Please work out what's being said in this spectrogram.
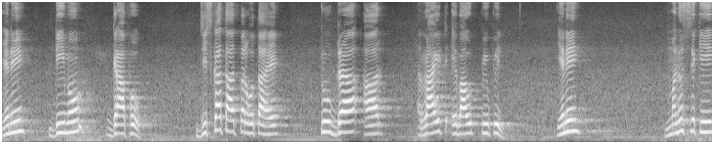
यानी डीमोग्राफो, जिसका तात्पर्य होता है टू ड्रा और राइट अबाउट पीपल यानी मनुष्य की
